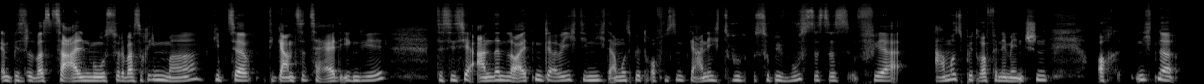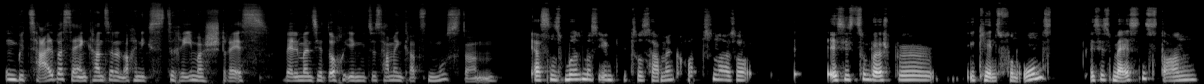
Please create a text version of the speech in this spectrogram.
ein bisschen was zahlen muss oder was auch immer. Gibt es ja die ganze Zeit irgendwie. Das ist ja anderen Leuten, glaube ich, die nicht armutsbetroffen sind, gar nicht so, so bewusst, dass das für armutsbetroffene Menschen auch nicht nur unbezahlbar sein kann, sondern auch ein extremer Stress, weil man es ja doch irgendwie zusammenkratzen muss dann. Erstens muss man es irgendwie zusammenkratzen. Also es ist zum Beispiel, ich kenne es von uns, es ist meistens dann,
